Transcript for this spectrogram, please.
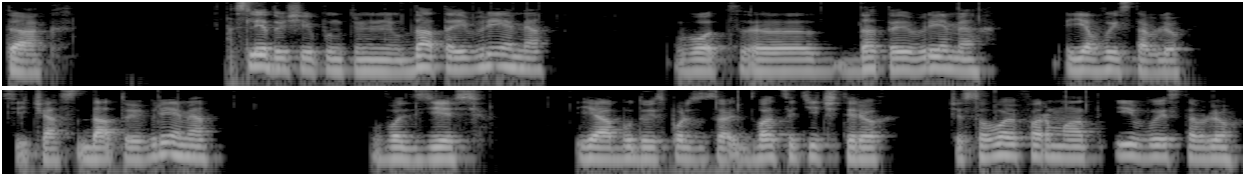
Так. Следующий пункт меню. Дата и время. Вот. Э, дата и время я выставлю сейчас дату и время. Вот здесь я буду использовать 24 часовой формат и выставлю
